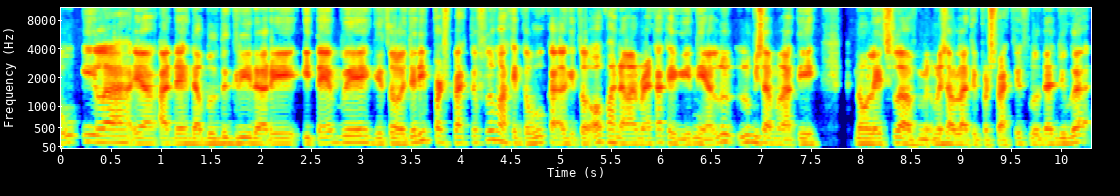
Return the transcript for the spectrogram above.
UI lah, yang ada yang double degree dari ITB gitu. Jadi perspektif lu makin kebuka gitu. Oh pandangan mereka kayak gini ya. Lu lu bisa melatih knowledge lo, bisa melatih perspektif lu. Dan juga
